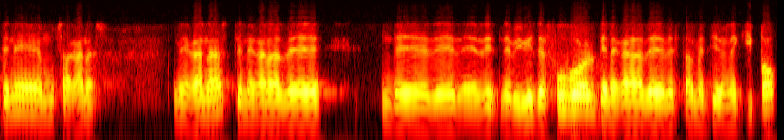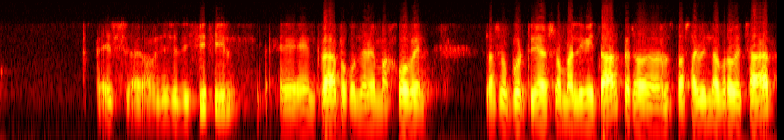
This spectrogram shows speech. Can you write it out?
tiene muchas ganas. Tiene ganas, tiene ganas de, de, vivir del fútbol, tiene ganas de, estar metido en el equipo. Es, a veces es difícil eh, entrar, porque cuando eres más joven las oportunidades son más limitadas, pero lo está sabiendo aprovechar.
